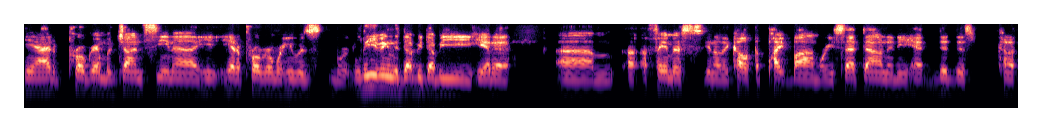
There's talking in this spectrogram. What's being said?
he had a program with John Cena. He, he had a program where he was leaving the WWE. He had a, um, a, famous, you know, they call it the pipe bomb, where he sat down and he had did this kind of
